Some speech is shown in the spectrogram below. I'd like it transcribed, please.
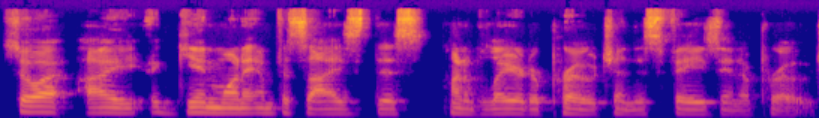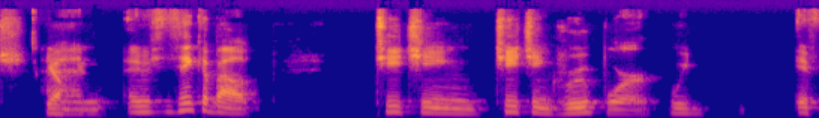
So I, I, again want to emphasize this kind of layered approach and this phase in approach. Yep. And, and if you think about teaching teaching group work, we if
